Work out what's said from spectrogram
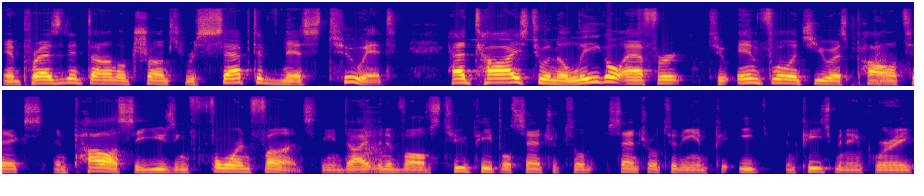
and President Donald Trump's receptiveness to it had ties to an illegal effort to influence U.S. politics and policy using foreign funds. The indictment involves two people central to, central to the impe- impeachment inquiry.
